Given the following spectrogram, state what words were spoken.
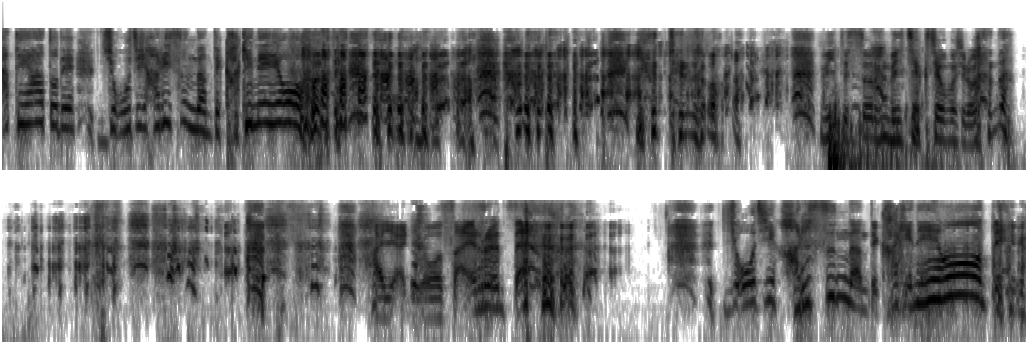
ラテアートでジョージ・ハリスンなんて書けねえよって 言ってるのを見て、それめちゃくちゃ面白かった。流行りを抑えるって。ジョージ・ハリスンなんて書けねえよーっていう。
